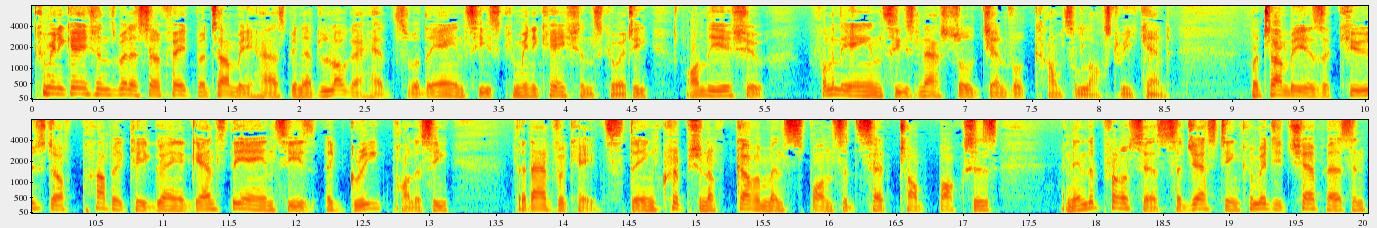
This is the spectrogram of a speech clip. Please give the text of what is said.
Communications Minister Faith Muthambi has been at loggerheads with the ANC's Communications Committee on the issue following the ANC's National General Council last weekend. Muthambi is accused of publicly going against the ANC's agreed policy that advocates the encryption of government-sponsored set-top boxes and in the process suggesting committee chairperson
